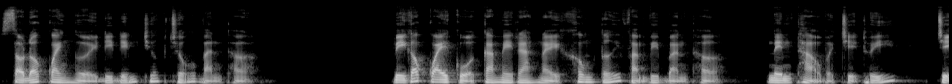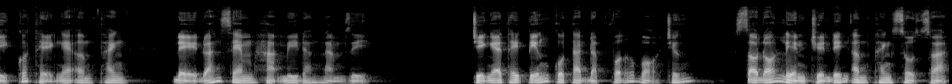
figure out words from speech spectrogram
Sau đó quay người đi đến trước chỗ bàn thờ. Vì góc quay của camera này không tới phạm vi bàn thờ, Nên Thảo và chị Thúy chỉ có thể nghe âm thanh Để đoán xem Hạ Mi đang làm gì. Chỉ nghe thấy tiếng cô ta đập vỡ vỏ trứng, Sau đó liền chuyển đến âm thanh sột soạt,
